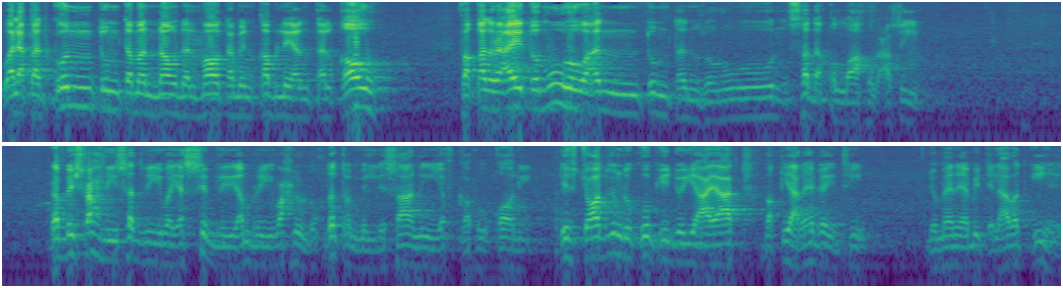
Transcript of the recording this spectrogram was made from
وَلَقَدْ كُنْتُمْ تَمَنَّوْنَ الْمَوْتَ مِنْ قَبْلِ أَن تَلْقَوْهُ فقد رأيتموه وأنتم تنظرون. صدق الله العظيم. رب اشرح لي صدري ويسر لي أمري واحلل عقدة من لساني يفقهوا قولي. اس چودھویں رکوع کی جو یہ آیات بقیہ رہ گئی تھیں، جو میں نے ابھی تلاوت کی ہیں،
